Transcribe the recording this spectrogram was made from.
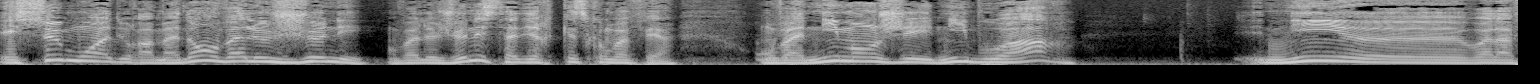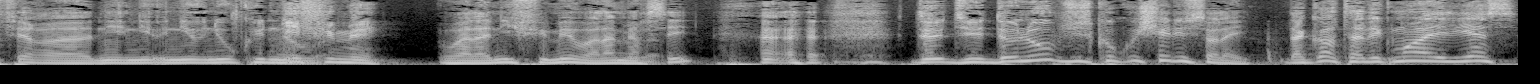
Et ce mois du ramadan, on va le jeûner. On va le jeûner, c'est-à-dire qu'est-ce qu'on va faire? On va ni manger, ni boire, ni euh, voilà faire euh, ni, ni, ni- ni aucune Ni fumer. Voilà, ni fumer, voilà, merci. de du- de l'aube jusqu'au coucher du soleil. D'accord T'es avec moi, Elias?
